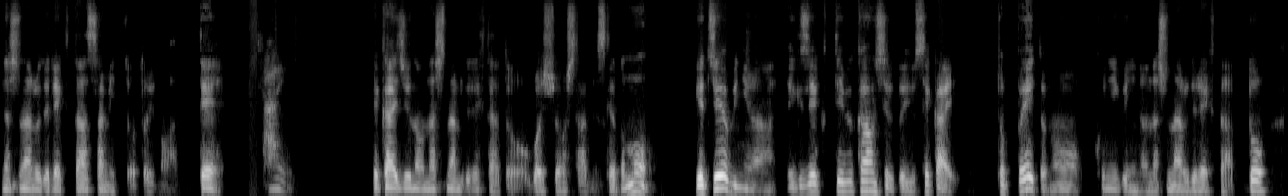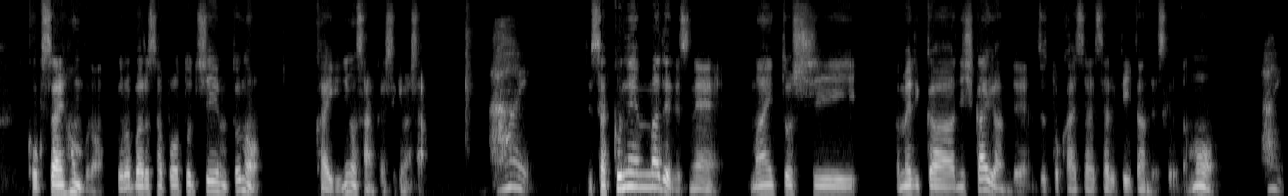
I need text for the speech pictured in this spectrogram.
ナショナルディレクターサミットというのがあって、はい。世界中のナショナルディレクターとご一緒したんですけれども、月曜日にはエグゼクティブカウンシルという世界トップ8の国々のナショナルディレクターと国際本部のグローバルサポートチームとの会議にも参加してきました。はい。で昨年までですね、毎年アメリカ西海岸でずっと開催されていたんですけれども、はい。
